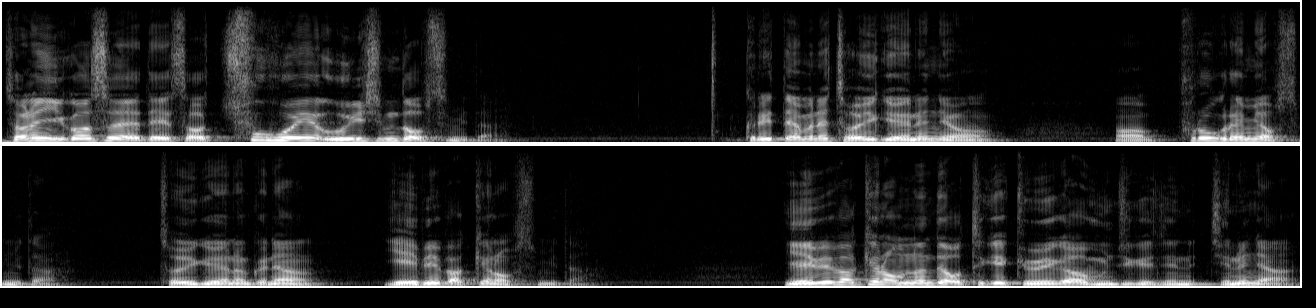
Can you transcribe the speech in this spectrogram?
저는 이것에 대해서 추호의 의심도 없습니다. 그렇기 때문에 저희 교회는요 어, 프로그램이 없습니다. 저희 교회는 그냥 예배밖에 없습니다. 예배밖에 없는데 어떻게 교회가 움직여지느냐?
